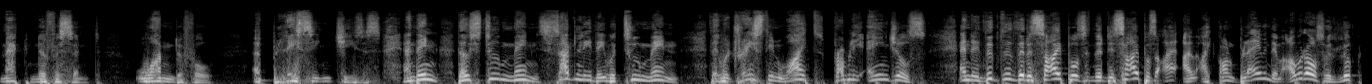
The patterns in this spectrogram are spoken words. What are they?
Magnificent, wonderful, a blessing Jesus. And then those two men, suddenly they were two men. They were dressed in white, probably angels. And they looked at the disciples, and the disciples, I, I, I, can't blame them. I would also look,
